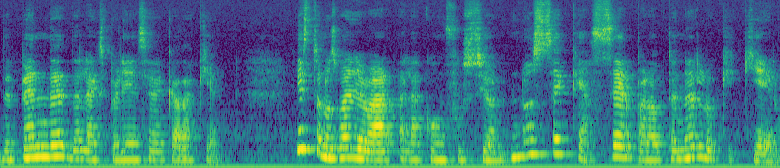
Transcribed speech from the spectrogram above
Depende de la experiencia de cada quien. Y esto nos va a llevar a la confusión. No sé qué hacer para obtener lo que quiero.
